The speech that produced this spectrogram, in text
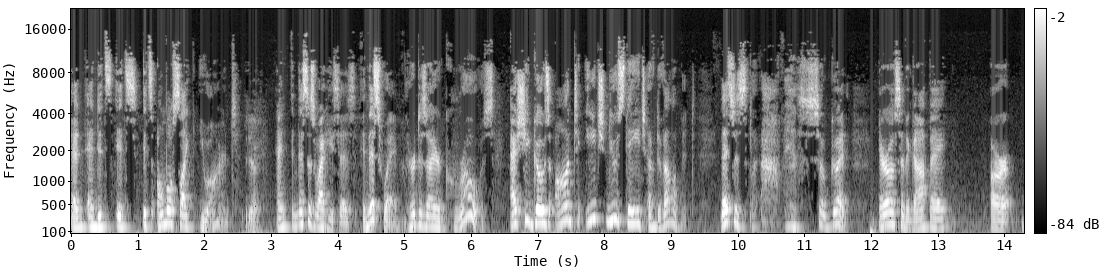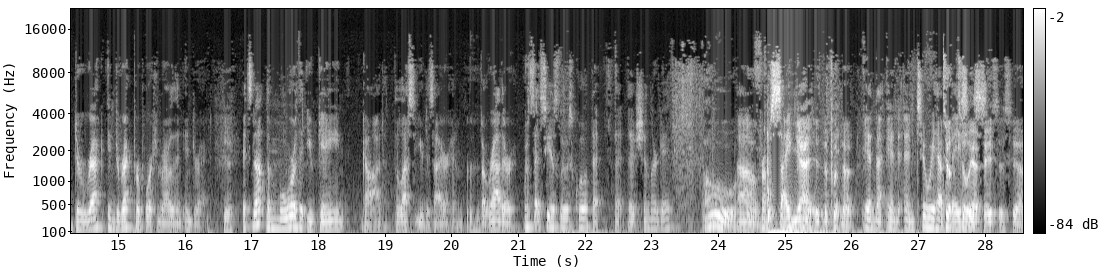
and and it's it's it's almost like you aren't. Yeah. And, and this is why he says, in this way, her desire grows as she goes on to each new stage of development. This is, oh man, this is so good. Eros and agape are direct in direct proportion rather than indirect. Yeah. It's not the more that you gain God, the less that you desire Him, Mm-hmm. but rather, what's that C.S. Lewis quote that, that, that Schindler gave Oh. um, um, from Psyche? yeah, the footnote. In the in, until we have Till, faces. till we have faces. Yeah.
